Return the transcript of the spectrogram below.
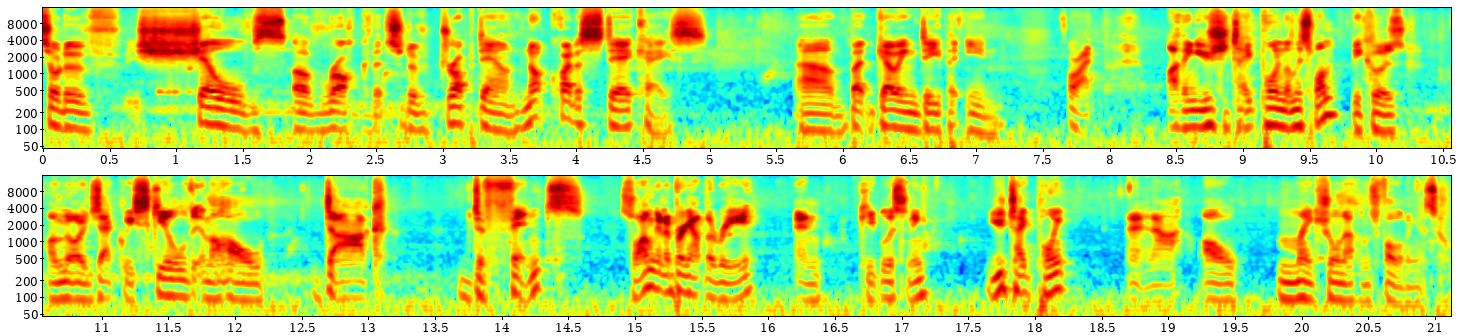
sort of shelves of rock that sort of drop down, not quite a staircase, uh, but going deeper in. All right. I think you should take point on this one because I'm not exactly skilled in the whole dark defense. So I'm going to bring up the rear and keep listening. You take point, and uh, I'll make sure nothing's following us.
